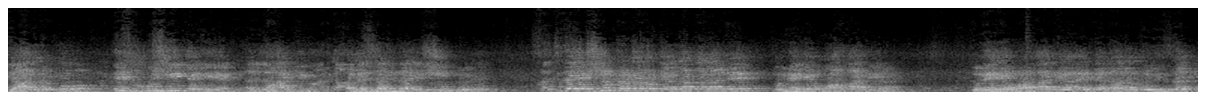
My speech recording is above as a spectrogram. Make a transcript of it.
یاد رکھو، اس خوشی کے لیے اللہ کی مارگاہ میں سجدہ شکر کرو سجدہ شکر کرو کہ اللہ تعالیٰ نے تمہیں یہ موقع دیا۔ ہے تمہیں یہ موقع دیا ہے کہ اللہ رب العزت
